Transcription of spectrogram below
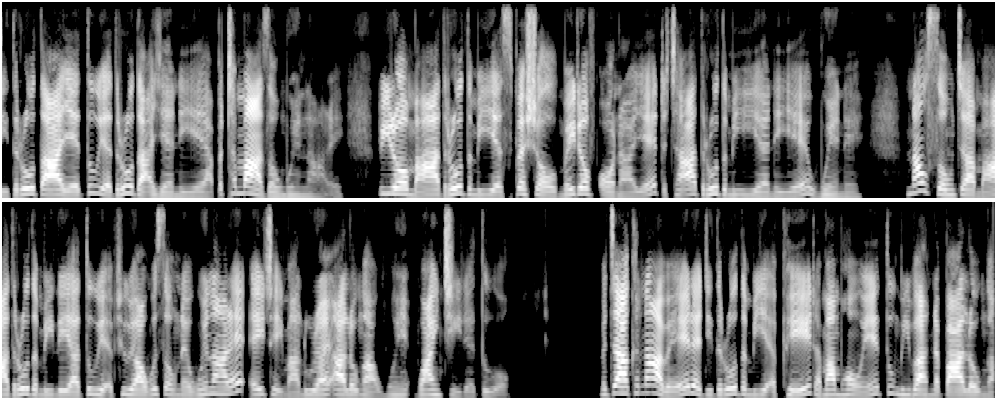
ဒီသူတို့သားရဲ့သူ့ရဲ့သူတို့သားအရန်တွေရဲ့ပထမဆုံးဝင်လာတယ်ပြီးတော့မှသူတို့သမီးရဲ့ special maid of honor ရဲ့တခြားသူတို့သမီးအရန်တွေရဲ့ဝင်တယ်နောက်ဆုံးကြမှာသူတို့သမီးလေးကသူ့ရဲ့အဖြူရောင်ဝတ်စုံနဲ့ဝင်လာတဲ့အဲ့ဒီအချိန်မှာလူတိုင်းအားလုံးကဝင်းဝိုင်းကြည့်တယ်သူ့ကိုမကြာခဏပဲတဲ့ဒီသူတို့သမီးရဲ့အဖေဒါမှမဟုတ်ရင်သူ့မိဘနှစ်ပါးလုံးက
